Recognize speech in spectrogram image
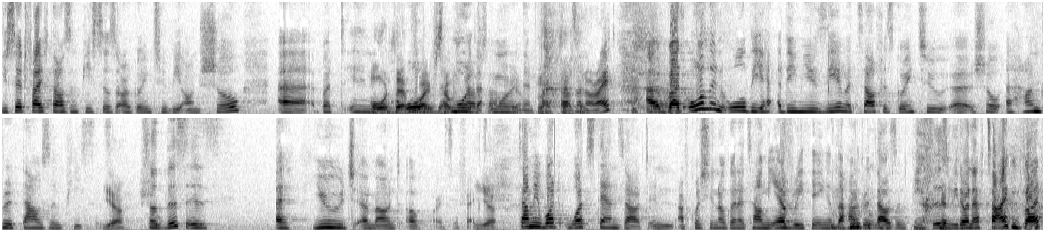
You said 5,000 pieces are going to be on show, uh, but in More than 5,000. More than, 5,000, more yeah. than 5,000, all right. Uh, But all in all, the the museum itself is going to uh, show 100,000 pieces. yeah So sure. this is a huge amount of artifacts. Yeah. Tell me what, what stands out. And of course, you're not going to tell me everything in the 100,000 pieces. We don't have time. But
